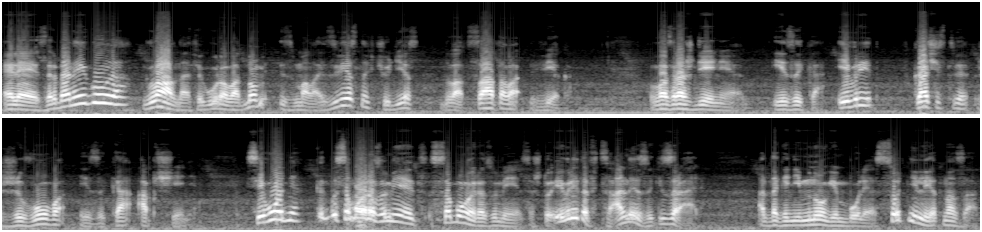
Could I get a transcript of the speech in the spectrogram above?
Элиэзер бен Игуда – главная фигура в одном из малоизвестных чудес 20 века. Возрождение языка иврит в качестве живого языка общения. Сегодня, как бы самой разумеется, собой разумеется, что иврит официальный язык Израиля. Однако немногим более сотни лет назад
